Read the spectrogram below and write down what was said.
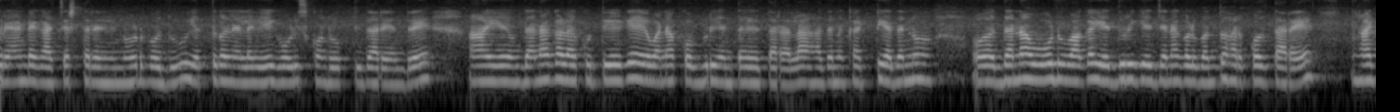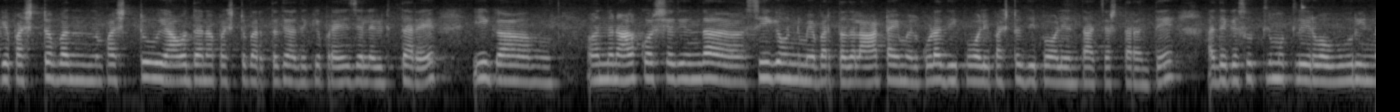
ಗ್ರ್ಯಾಂಡಾಗಿ ಆಚರಿಸ್ತಾರೆ. ನೀವು ನೋಡ್ಬೋದು ಎತ್ತುಗಳನ್ನೆಲ್ಲ ಹೇಗೆ ಓಡಿಸ್ಕೊಂಡು ಹೋಗ್ತಿದ್ದಾರೆ ಅಂದರೆ ದನಗಳ ಕುತ್ತಿಗೆಗೆ ಒಣ ಕೊಬ್ಬರಿ ಅಂತ ಹೇಳ್ತಾರಲ್ಲ, ಅದನ್ನು ಕಟ್ಟಿ ಅದನ್ನು ದನ ಓಡುವಾಗ ಎದುರಿಗೆ ಜನಗಳು ಬಂದು ಹರ್ಕೊಳ್ತಾರೆ. ಹಾಗೆ ಫಸ್ಟ್ ಬಂದು ಫಸ್ಟು ಯಾವ ದನ ಫಸ್ಟ್ ಬರ್ತದೆ ಅದಕ್ಕೆ ಪ್ರೈಸ್ ಎಲ್ಲ ಇಡ್ತಾರೆ. ಈಗ ಒಂದು ನಾಲ್ಕು ವರ್ಷದಿಂದ ಸೀಗೆ ಹುಣ್ಣಿಮೆ ಬರ್ತದಲ್ಲ, ಆ ಟೈಮಲ್ಲಿ ಕೂಡ ದೀಪಾವಳಿ, ಫಸ್ಟ್ ದೀಪಾವಳಿ ಅಂತ ಆಚರಿಸ್ತಾರಂತೆ. ಅದಕ್ಕೆ ಸುತ್ತಮುತ್ತಲು ಇರುವ ಊರಿನ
